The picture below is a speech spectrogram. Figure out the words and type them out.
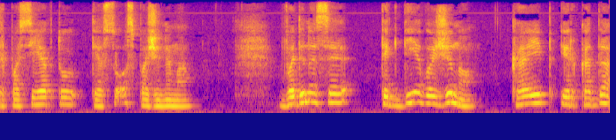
ir pasiektų tiesos pažinimą. Vadinasi, tik Dievas žino, kaip ir kada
